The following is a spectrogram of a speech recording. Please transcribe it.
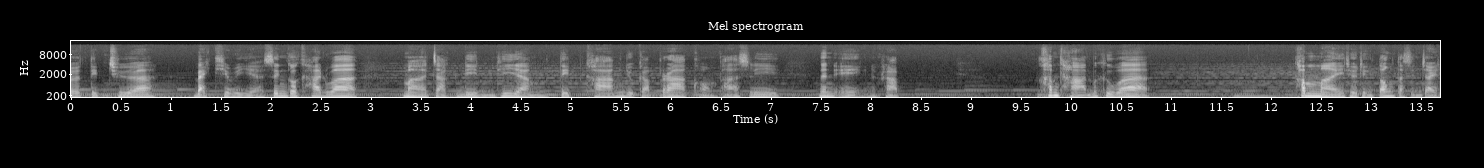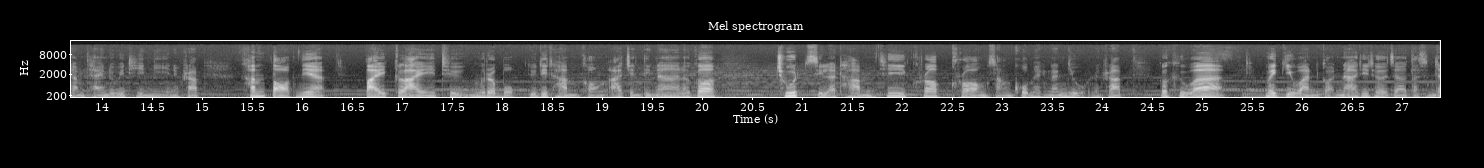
อติดเชื้อแบคทีเรีย ซึ่งก็คาดว่ามาจากดินที่ยังติดค้างอยู่กับรากของพาสลีย์นั่นเองนะครับคำถามก็คือว่าทำไมเธอถึงต้องตัดสินใจทำแท้งด้วยวิธีนี้นะครับคำตอบเนี่ยไปไกลถึงระบบยุติธรรมของอาร์เจนตินาแล้วก็ ชุดศิลธรรมที่ครอบครองสังคมแห่งนั้นอยู่นะครับ ก็คือว่าไม่กี่วันก่อนหน้าที่เธอจะตัดสินใจ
